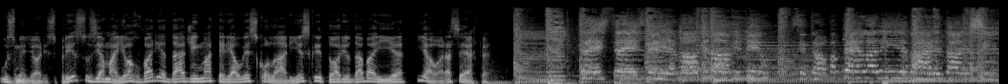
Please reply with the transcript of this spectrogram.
os melhores preços e a maior variedade em material escolar e escritório da Bahia e a hora certa. 3369 mil. Central Papelaria, variedade assim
